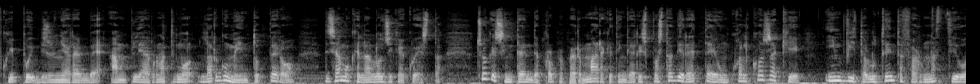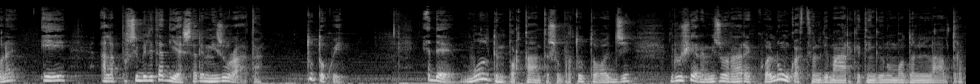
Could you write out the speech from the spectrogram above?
qui poi bisognerebbe ampliare un attimo l'argomento, però diciamo che la logica è questa. Ciò che si intende proprio per marketing a risposta diretta è un qualcosa che invita l'utente a fare un'azione e ha la possibilità di essere misurata. Tutto qui ed è molto importante, soprattutto oggi, riuscire a misurare qualunque azione di marketing in un modo o nell'altro,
